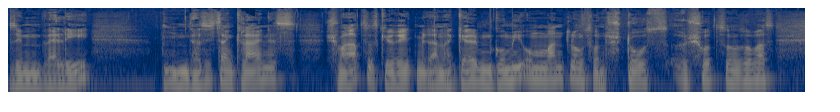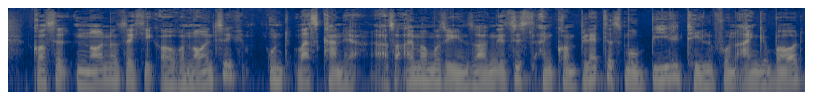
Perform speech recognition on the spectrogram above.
Sim Valley. Das ist ein kleines schwarzes Gerät mit einer gelben Gummiummantelung, so ein Stoßschutz und sowas. Kostet 69,90 Euro. Und was kann er? Also einmal muss ich Ihnen sagen, es ist ein komplettes Mobiltelefon eingebaut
